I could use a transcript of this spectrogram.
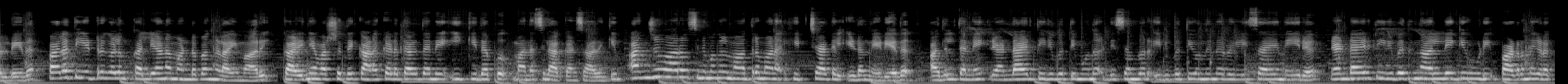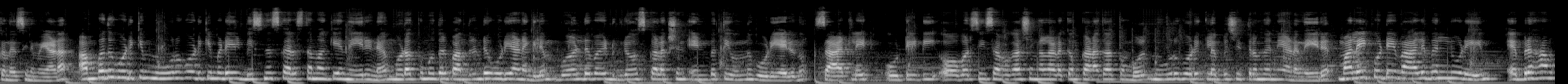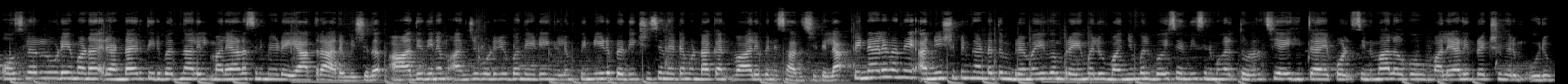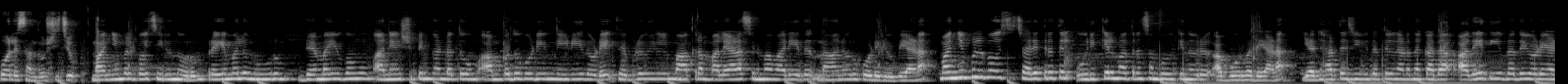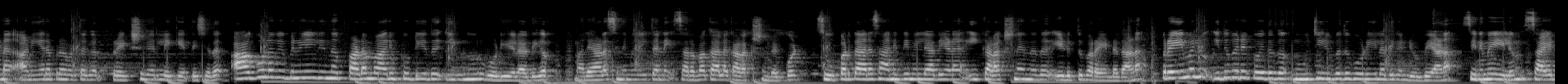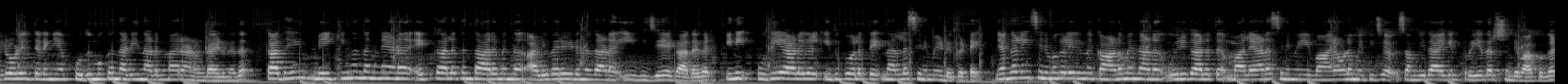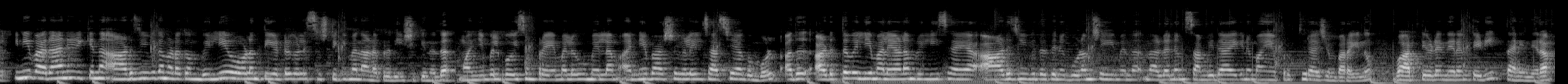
തിയേറ്ററുകളുടേത് പല തിയേറ്ററുകളും കല്യാണ മണ്ഡപങ്ങളായി മാറി. കഴിഞ്ഞ വർഷത്തെ കണക്കെടുത്താൽ തന്നെ ഈ കിതപ്പ് മനസ്സിലാക്കാൻ സാധിക്കും. അഞ്ചോ ആറോ സിനിമകൾ മാത്രമാണ് ഹിറ്റ് ചാർട്ടിൽ ഇടം നേടിയത്. അതിൽ തന്നെ രണ്ടായിരത്തി ഇരുപത്തി മൂന്ന് ഡിസംബർ ഇരുപത്തിയൊന്നിന് റിലീസായ നേര് രണ്ടായിരത്തി ഇരുപത്തിനാലിലേക്ക് കൂടി പടർന്നു കിടക്കുന്ന സിനിമയാണ്. അമ്പത് കോടിക്കും നൂറ് കോടിക്കും ഇടയിൽ ബിസിനസ് കരസ്ഥമാക്കിയ നേരിന് മുടക്കുമുതൽ പന്ത്രണ്ട് കോടിയാണെങ്കിലും വേൾഡ് വൈഡ് ഗ്രോസ് കളക്ഷൻ എൺപത്തി ഒന്ന് കോടിയായിരുന്നു. Satellite O T T overseas അവകാശങ്ങൾ അടക്കം കണക്കാക്കുമ്പോൾ നൂറ് കോടി ക്ലബ്ബ് ചിത്രം തന്നെയാണ് നേര്. മലൈക്കോട്ടെ വാലിബലിലൂടെയും എബ്രഹാം ഓസ്ലറിലൂടെയുമാണ് രണ്ടായിരത്തി ഇരുപത്തിനാലിൽ മലയാള സിനിമയുടെ യാത്ര ആരംഭിച്ചത്. ആദ്യ ദിനം അഞ്ചു കോടി രൂപ നേടിയെങ്കിലും പിന്നീട് പ്രതീക്ഷിച്ച നേട്ടമുണ്ടാക്കാൻ വാലിബിന് സാധിച്ചിട്ടില്ല. പിന്നാലെ വന്നേ അന്വേഷിപ്പിൻ കണ്ടെത്തും ബ്രഹ്മയുഗം പ്രേമലു മഞ്ഞുമ്പൽ ബോയ്സ് എന്നീ സിനിമകൾ തുടർച്ചയായി ഹിറ്റായപ്പോൾ സിനിമാ ലോകവും മലയാളി പ്രേക്ഷകരും ഒരുപോലെ സന്തോഷിച്ചു. മഞ്ഞുമ്പൽ ബോയ്സ് ഇരുന്നൂറും പ്രേമലു നൂറും ബ്രഹ്മയുഗവും അന്വേഷിപ്പിൻ കണ്ടെത്തവും അമ്പത് കോടിയും നേടിയതോടെ ഫെബ്രുവരിയിൽ മാത്രം മലയാള സിനിമ വാരിയത് നാനൂറ് കോടി രൂപയാണ്. മഞ്ഞുമ്പൽ ബോയ്സ് ചരിത്രത്തിൽ ഒരിക്കൽ മാത്രം സംഭവിക്കുന്ന ഒരു അപൂർവതയാണ്. യഥാർത്ഥ ജീവിതത്തിൽ നടന്ന കഥ അതേ തീവ്രതയോടെയാണ് അണിയറ പ്രവർത്തകർ പ്രേക്ഷകരിലേക്ക് എത്തിച്ചത്. ആഗോള വിപണിയിൽ നിന്ന് പടം വാരിക്കൂട്ടിയത് ഇരുന്നൂറ് കോടിയിലധികം. മലയാള സിനിമയിൽ തന്നെ സർവകാല കളക്ഷൻ റെക്കോർഡ്. സൂപ്പർ താര സാന്നിധ്യമില്ലാതെയാണ് ഈ കളക്ഷൻ എന്നത് എടുത്തു പറയേണ്ടതാണ്. പ്രേമലു ഇതുവരെ കൊയ്തത് നൂറ്റി ഇരുപത് കോടിയിലധികം രൂപയാണ്. സിനിമയിലും സൈഡ് റോളിൽ തിളങ്ങിയ പുതുമുഖ നടീ നടന്മാരാണ് ഉണ്ടായിരുന്നത്. കഥയും മേക്കിങ്ങും തന്നെയാണ് എക്കാലത്തും താരമെന്ന് അടിവരയിടുന്നതാണ് ഈ വിജയഗാഥകൾ. ഇനി പുതിയ ആളുകൾ ഇതുപോലത്തെ നല്ല സിനിമ എടുക്കട്ടെ. ഞങ്ങൾ ഈ സിനിമകളിൽ നിന്ന് കാണുമെന്നാണ് ഒരു കാലത്ത് മലയാള സിനിമയെ വാനോളം എത്തിച്ച സംവിധായകൻ പ്രിയദർശന്റെ വാക്കുകൾ. ഇനി വരാനിരിക്കുന്ന ആടുജീവിതമടക്കം വലിയ ഓളം തിയേറ്ററുകളിൽ സൃഷ്ടിക്കുമെന്നാണ് പ്രതീക്ഷിക്കുന്നത്. മഞ്ഞുമ്പൽ ബോയ്സും പ്രേമലവും എല്ലാം അന്യഭാഷകളിൽ ചർച്ചയാകുമ്പോൾ അത് അടുത്ത വലിയ മലയാളം റിലീസായ ആടുജീവിതത്തിന് ഗുണം ചെയ്യുമെന്ന് നടനും സംവിധായകനുമായ പൃഥ്വിരാജും പറയുന്നു. വാർത്തയുടെ നിറം തേടി തനി നിറം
